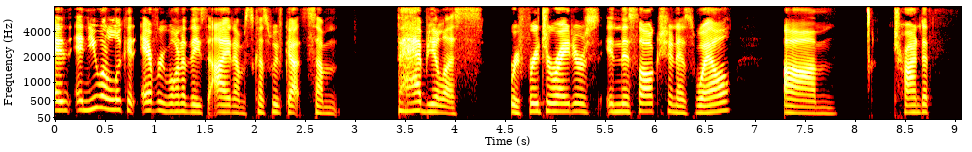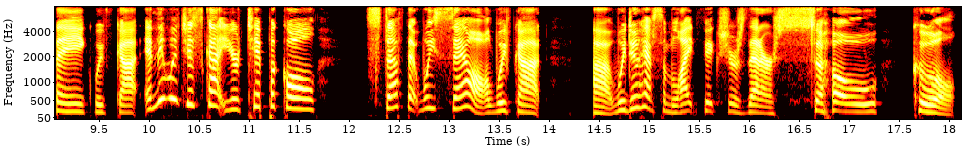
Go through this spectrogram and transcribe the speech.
and and you want to look at every one of these items because we've got some fabulous refrigerators in this auction as well. Um, trying to think, we've got, and then we've just got your typical stuff that we sell. We've got, uh, we do have some light fixtures that are so cool.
